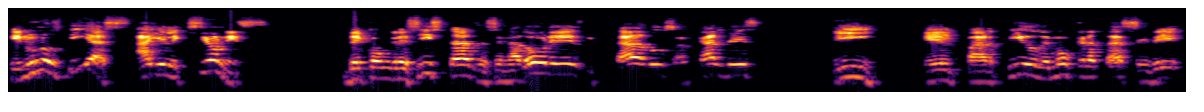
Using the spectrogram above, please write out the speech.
en unos días hay elecciones de congresistas, de senadores, diputados, alcaldes y el Partido Demócrata se ve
